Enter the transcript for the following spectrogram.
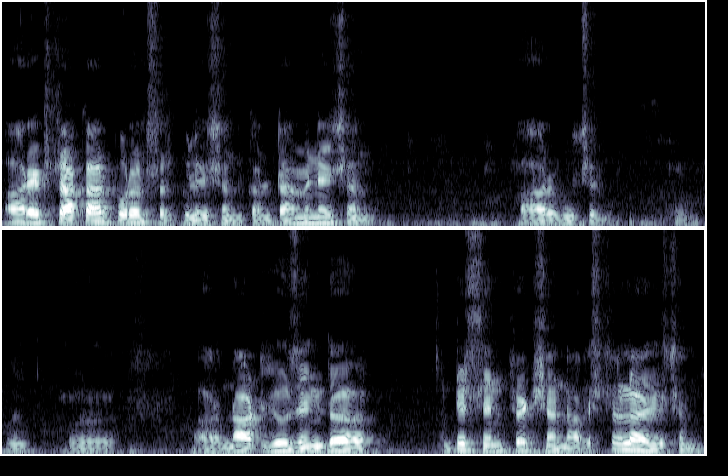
or extracorporeal circulation contamination, or we should uh, are not using the disinfection or sterilization,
